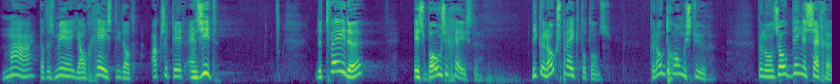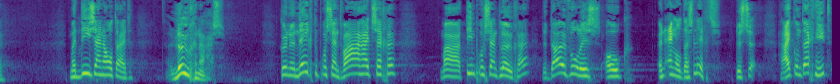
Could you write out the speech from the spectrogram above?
Maar dat is meer jouw geest die dat accepteert en ziet. De tweede is boze geesten. Die kunnen ook spreken tot ons. Kunnen ook dromen sturen. Kunnen ons ook dingen zeggen maar die zijn altijd leugenaars. Kunnen 90% waarheid zeggen, maar 10% leugen. De duivel is ook een engel des lichts. Dus uh, hij komt echt niet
